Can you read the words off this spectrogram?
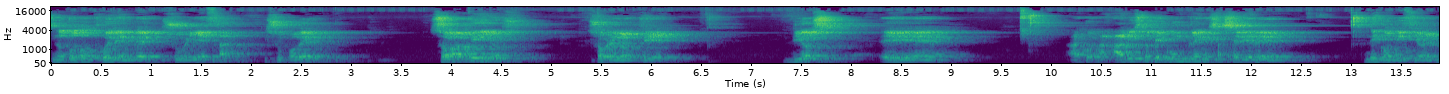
no todos pueden ver su belleza y su poder, solo aquellos sobre los que Dios eh, ha, visto que cumplen esa serie de, condiciones.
